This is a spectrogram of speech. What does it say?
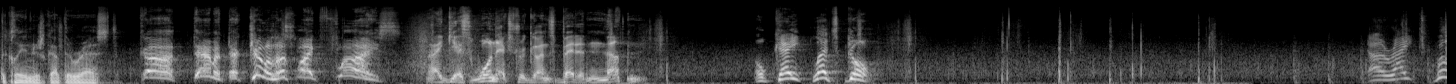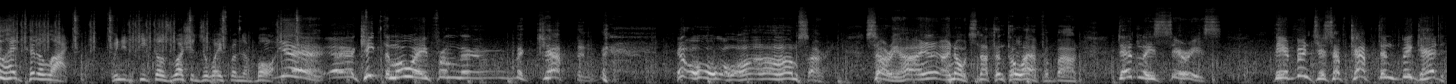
The cleaners got the rest. God damn it, they're killing us like flies! I guess one extra gun's better than nothing. Okay, let's go! All right, we'll head to the lot. We need to keep those Russians away from the boy. Yeah, uh, keep them away from the, the captain. oh, oh, oh, oh, I'm sorry. Sorry, I, I know it's nothing to laugh about. Deadly serious. The adventures of Captain Big Head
